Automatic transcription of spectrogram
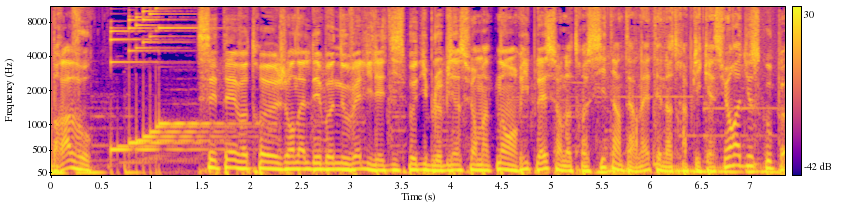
Bravo. C'était votre journal des bonnes nouvelles. Il est disponible bien sûr maintenant en replay sur notre site internet et notre application Radioscoop.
